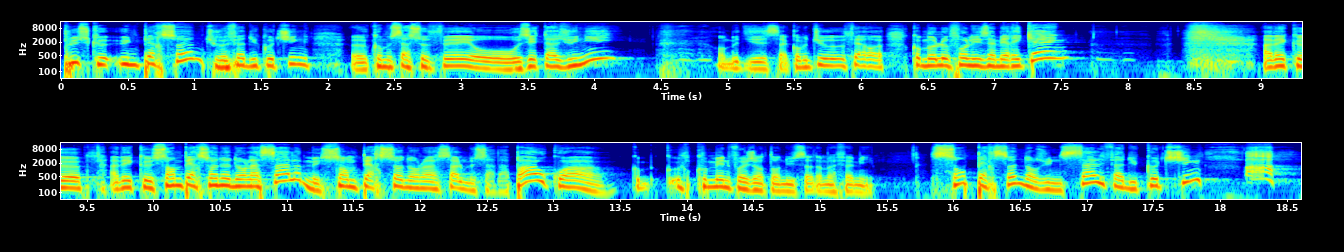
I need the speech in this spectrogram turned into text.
plus qu'une personne? Tu veux faire du coaching euh, comme ça se fait aux États-Unis? On me disait ça. Comme tu veux faire, euh, comme le font les Américains? Avec euh, avec 100 personnes dans la salle, mais 100 personnes dans la salle, mais ça va pas ou quoi? Combien de fois j'ai entendu ça dans ma famille? 100 personnes dans une salle faire du coaching?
